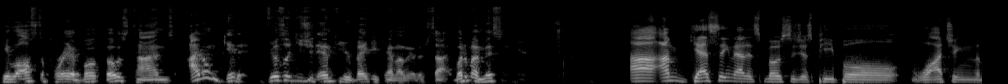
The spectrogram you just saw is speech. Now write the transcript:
he lost to Pereira both those times. I don't get it. it. Feels like you should empty your bank account on the other side. What am I missing here? Uh, I'm guessing that it's mostly just people watching the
